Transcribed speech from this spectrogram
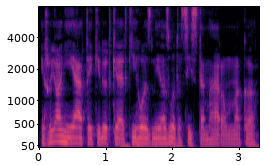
és hogy annyi játékidőt kellett kihozni, az volt a System 3-nak a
